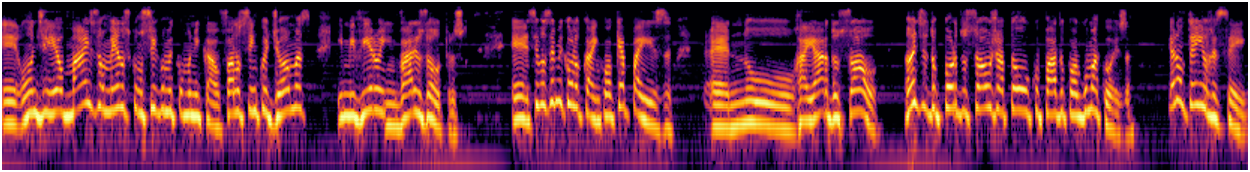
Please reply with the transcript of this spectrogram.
é, onde eu mais ou menos consigo me comunicar. Eu falo cinco idiomas e me viro em vários outros. É, se você me colocar em qualquer país é, no raiar do sol, antes do pôr do sol já estou ocupado com alguma coisa. Eu não tenho receio,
